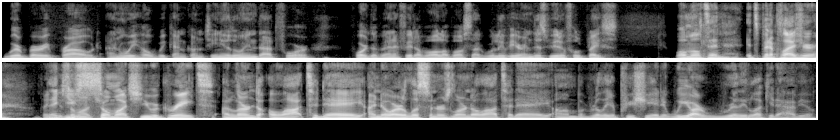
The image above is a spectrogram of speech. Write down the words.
We're very proud, and we hope we can continue doing that for for the benefit of all of us that we live here in this beautiful place. Well, Milton, it's been a pleasure. Thank you, you so much. so much. You were great. I learned a lot today. I know our listeners learned a lot today, um, but really appreciate it. We are really lucky to have you.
